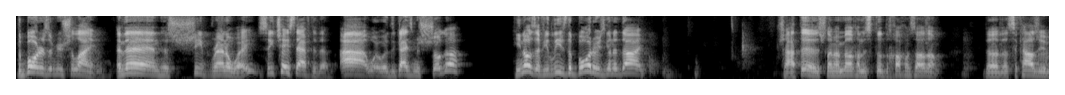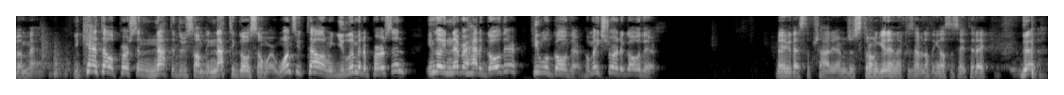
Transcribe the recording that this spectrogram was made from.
the borders of Yerushalayim. And then his sheep ran away, so he chased after them. Ah, what, what, the guy's Meshuggah? He knows if he leaves the border, he's going to die. Shat is, Shlomo HaMelech understood the Chacham Salam, the, the psychology of a man. You can't tell a person not to do something, not to go somewhere. Once you tell him, you limit a person, even though he never had to go there, he will go there. He'll make sure to go there. Maybe that's the pshat here. I'm just throwing it in because I have nothing else to say today. The,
